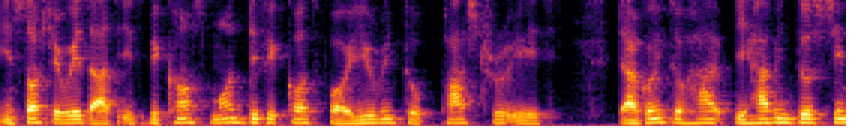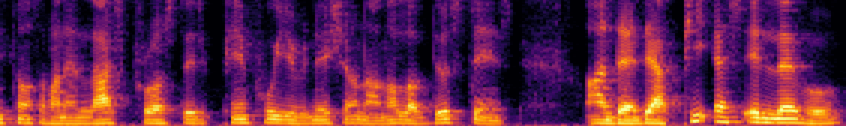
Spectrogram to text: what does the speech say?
in such a way that it becomes more difficult for urine to pass through it. They are going to have, be having those symptoms of an enlarged prostate, painful urination, and all of those things. And then their PSA level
